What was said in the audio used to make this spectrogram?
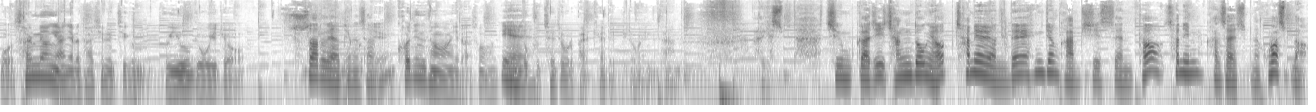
뭐 설명이 아니라 사실은 지금 의혹이 오히려 수사를 해야 되는 사람. 예, 커진 상황이라서 예. 좀더 구체적으로 밝혀야 될 필요가 있는 사안입니다. 알겠습니다. 지금까지 장동엽 참여연대 행정감시센터 선임 간사였습니다. 고맙습니다.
